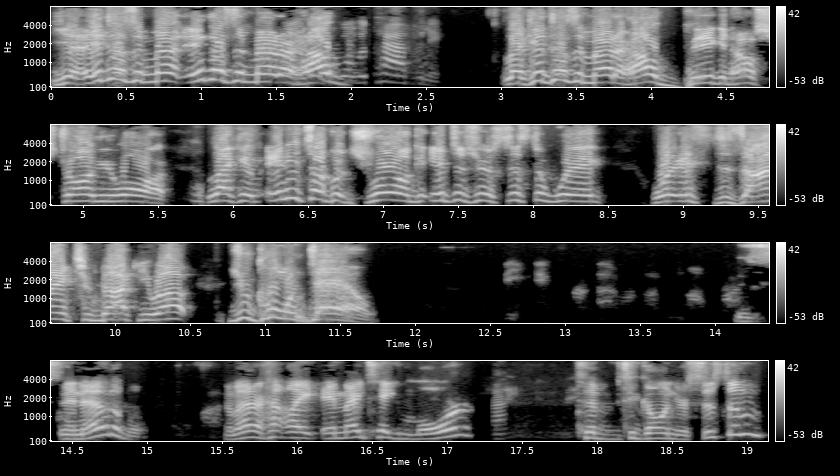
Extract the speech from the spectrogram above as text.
Yeah, it doesn't matter. It doesn't matter oh, how what was happening. Like it doesn't matter how big and how strong you are. Like if any type of drug enters your system where where it's designed to knock you out, you're going down. It's inevitable. No matter how like it might take more to to go in your system,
